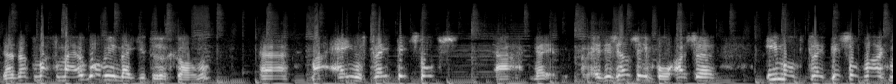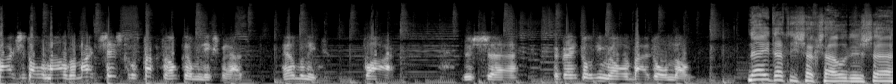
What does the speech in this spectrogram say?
ja, dat mag voor mij ook wel weer een beetje terugkomen. Eh, maar één of twee pitstops, ja, nee, het is heel simpel. Als eh, iemand twee pitstops maakt, maken ze het allemaal. Dan maakt 60 of 80 ook helemaal niks meer uit. Helemaal niet. Klaar. Dus eh dan kan je toch niet meer buitenom dan. Nee, dat is ook zo. Dus, eh,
